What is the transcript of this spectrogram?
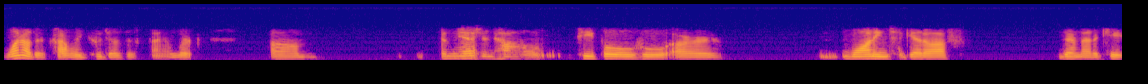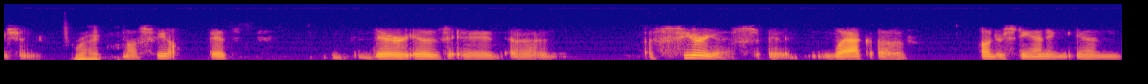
one other colleague who does this kind of work. Um, imagine how people who are wanting to get off their medication right must feel. It's there is a, uh, a serious uh, lack of understanding in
